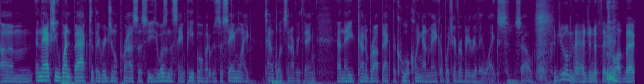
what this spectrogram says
Um, and they actually went back to the original processes. It wasn't the same people, but it was the same like templates and everything. And they kind of brought back the cool Klingon makeup, which everybody really likes. So Could you imagine if they brought back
